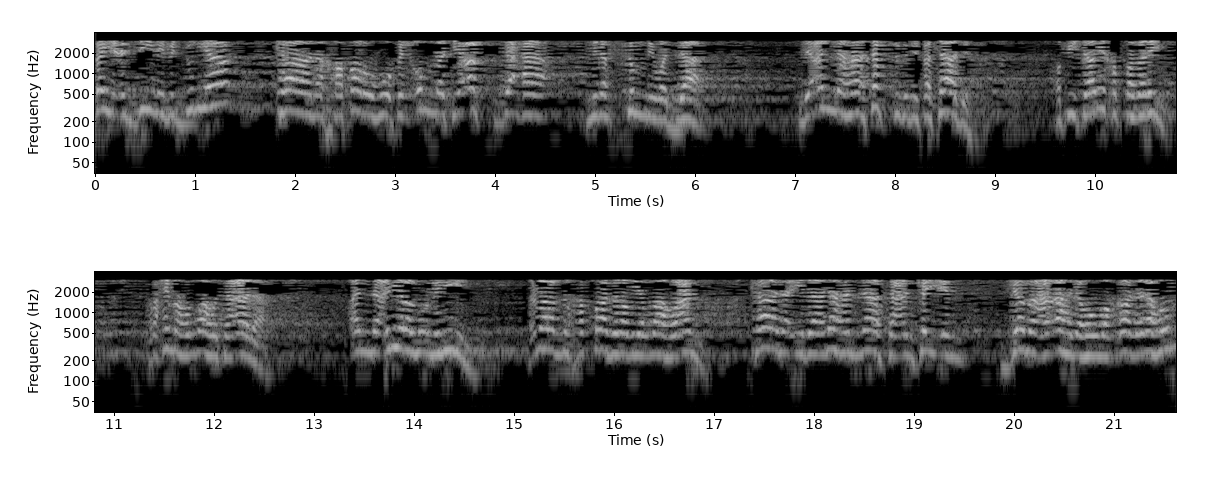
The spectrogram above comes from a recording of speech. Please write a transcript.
بيع الدين بالدنيا كان خطره في الأمة أفدح من السم والداء لأنها تفسد بفساده. وفي تاريخ الطبري رحمه الله تعالى أن أمير المؤمنين عمر بن الخطاب رضي الله عنه كان إذا نهى الناس عن شيء جمع أهله وقال لهم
